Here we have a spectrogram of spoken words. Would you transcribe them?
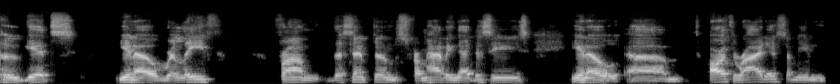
who gets you know relief from the symptoms from having that disease. You know, um, arthritis. I mean,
